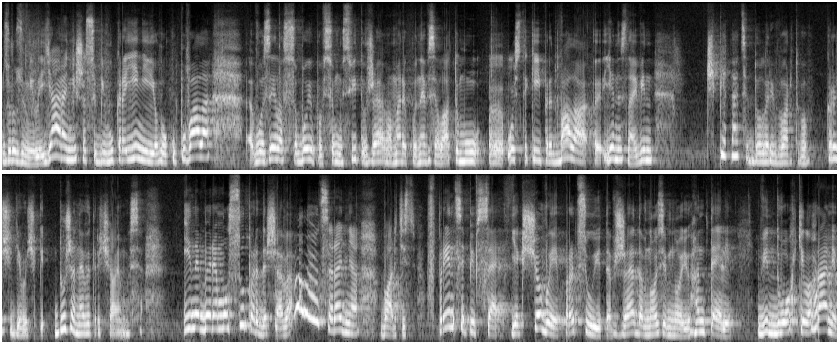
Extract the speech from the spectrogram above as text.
зрозумілий. Я раніше собі в Україні його купувала, возила з собою по всьому світу, вже в Америку не взяла. Тому е, ось такий придбала. Е, Я не знаю, він чи 15 доларів вартував. Коротше, дівчатки, дуже не витрачаємося. І не беремо супер дешеве, але от середня вартість. В принципі, все. Якщо ви працюєте вже давно зі мною, гантелі від 2 кілограмів,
